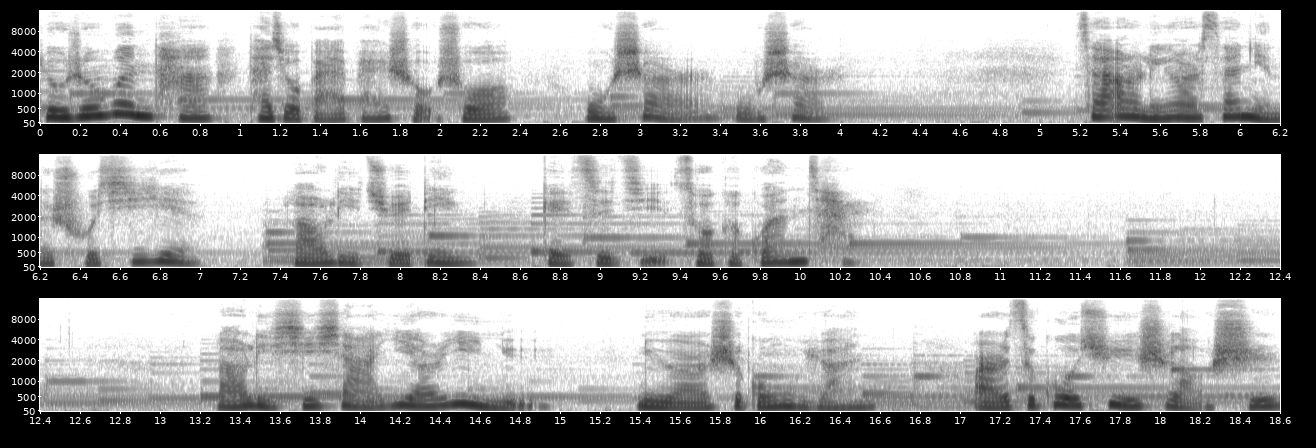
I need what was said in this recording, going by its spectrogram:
有人问他，他就摆摆手说：“无事儿，无事儿。”在二零二三年的除夕夜，老李决定给自己做个棺材。老李膝下一儿一女，女儿是公务员，儿子过去是老师，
